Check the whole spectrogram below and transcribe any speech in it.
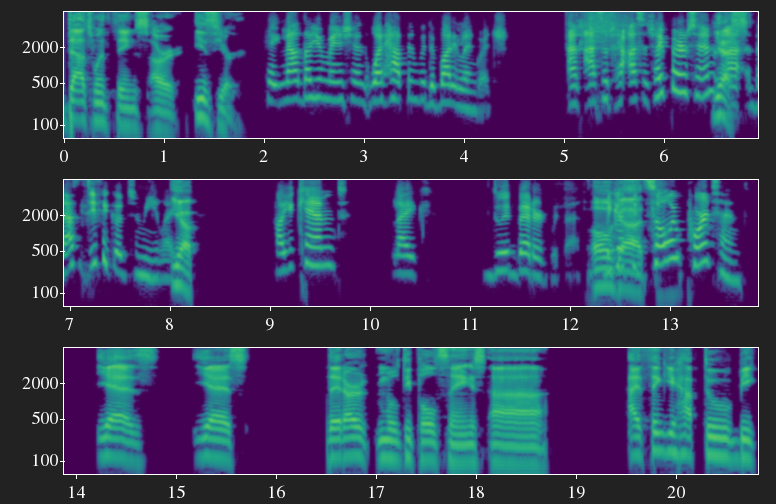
that's when things are easier. Okay, now that you mentioned what happened with the body language, and as a as a shy person, Yes. uh, that's difficult to me. Like, Yeah. how you can't like do it better with that Oh because God. it's so important. Yes. Yes. There are multiple things. Uh I think you have to be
